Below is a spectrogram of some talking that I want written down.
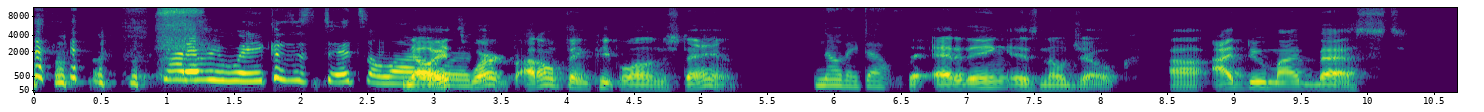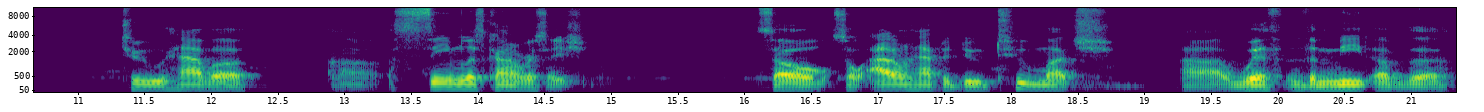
not every week because it's it's a lot. No, it's work. I don't think people understand. No, they don't. The editing is no joke. Uh, I do my best to have a, uh, a seamless conversation. So so I don't have to do too much uh, with the meat of the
